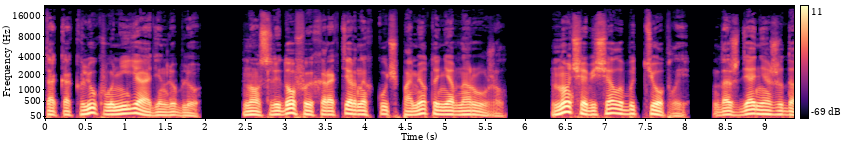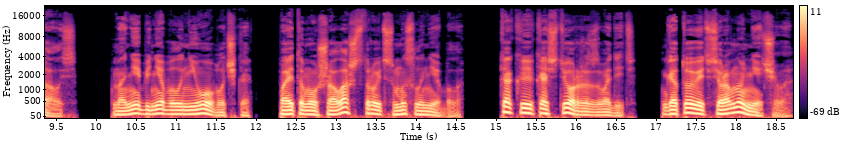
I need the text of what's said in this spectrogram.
так как клюкву не я один люблю, но следов и характерных куч помета не обнаружил. Ночь обещала быть теплой, дождя не ожидалось. На небе не было ни облачка, поэтому шалаш строить смысла не было. Как и костер разводить, готовить все равно нечего.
